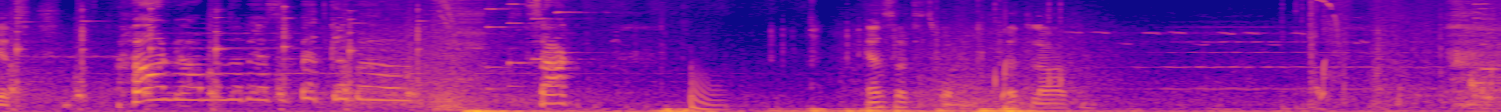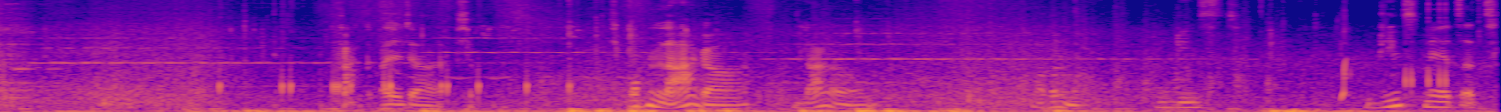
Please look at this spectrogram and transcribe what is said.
Jetzt. Und wir haben unser erstes Bett gebaut. Zack. Ernsthaft, jetzt wir Bettlaken. Fuck, Alter. Ich, hab, ich brauche ein Lager. Ein Lager. Ah, warte mal. Du dienst. Du dienst mir jetzt als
